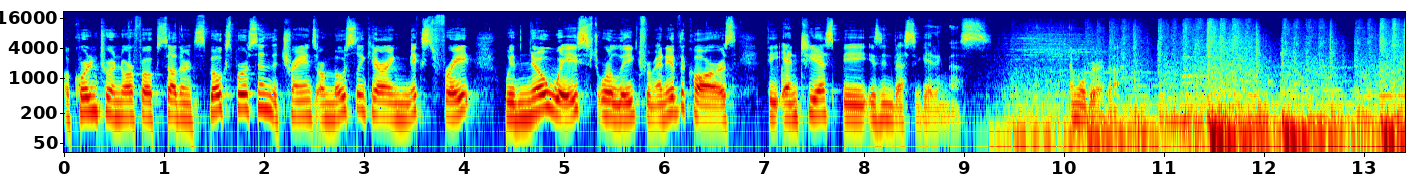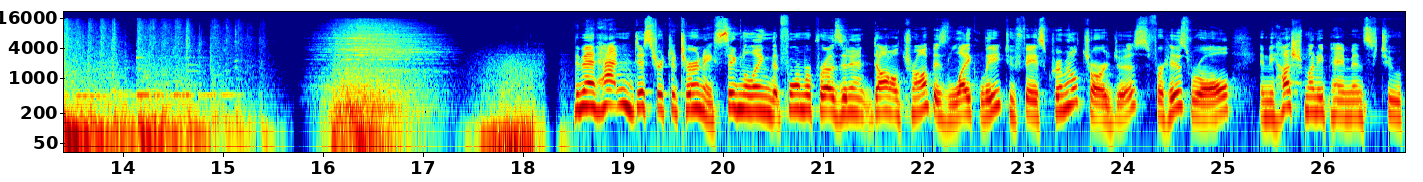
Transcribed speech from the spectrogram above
According to a Norfolk Southern spokesperson, the trains are mostly carrying mixed freight with no waste or leak from any of the cars. The NTSB is investigating this. And we'll be right back. The Manhattan District Attorney signaling that former President Donald Trump is likely to face criminal charges for his role in the hush money payments to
